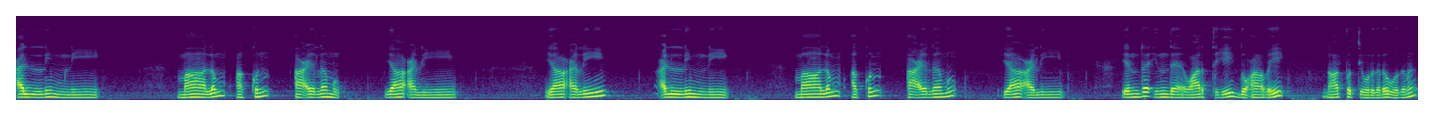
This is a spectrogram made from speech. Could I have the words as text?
அல்லிம் நீ மாலம் அக்குன் அலமு. யா அலீம் யா அலீம் அல்லிம் நீ மாலம் அக்குன் அலமு. யா அலீம் என்ற இந்த வார்த்தையை துஆவை நாற்பத்தி ஒரு தடவை ஓதணும்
